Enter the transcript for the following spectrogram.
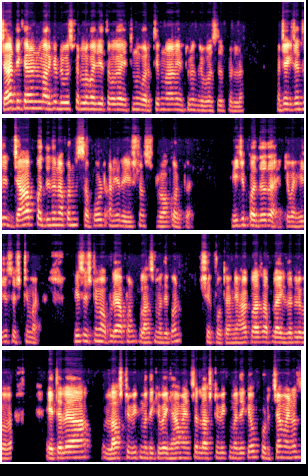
ज्या ठिकाणी मार्केट रिव्हर्स फिरलं पाहिजे इथं बघा इथून वरती पण आणि इथून रिव्हर्स फिरला. म्हणजे एक्झॅक्टली ज्या पद्धतीने आपण सपोर्ट आणि रेजिस्टन्स ड्रॉ करतोय ही जी पद्धत आहे किंवा ही जी सिस्टीम आहे ही सिस्टीम आपल्या आपण क्लासमध्ये पण शिकवतोय आणि हा क्लास आपला एक्झॅक्टली बघा येत्याला लास्ट वीकमध्ये किंवा ह्या महिन्याच्या लास्ट वीकमध्ये किंवा पुढच्या महिन्यात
